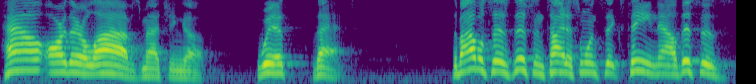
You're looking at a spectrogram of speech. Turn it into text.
how are their lives matching up with that? The Bible says this in Titus 1:16. Now, this is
